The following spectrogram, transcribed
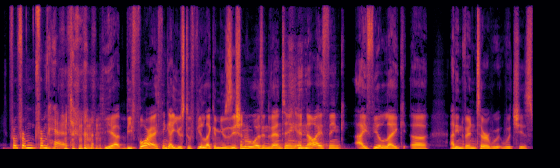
from from from heart? Yeah, before I think I used to feel like a musician who was inventing, and now I think I feel like uh, an inventor w- which is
